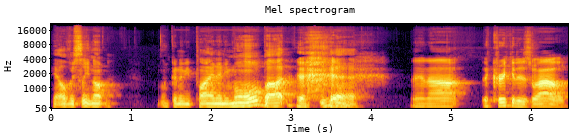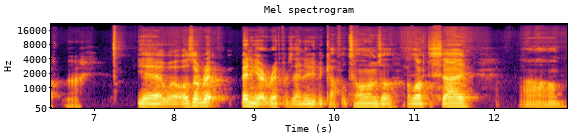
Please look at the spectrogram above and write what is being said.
yeah, obviously not not going to be playing anymore. But yeah, and uh, the cricket as well. Yeah. Well, I was a rep, Bendigo representative a couple of times. I, I like to say. Um,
